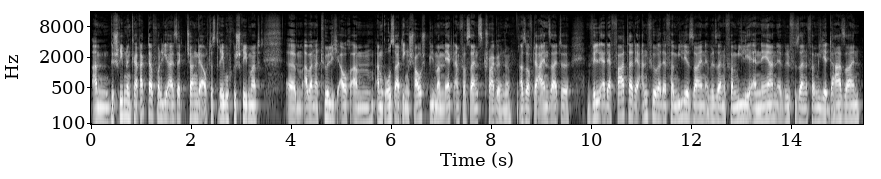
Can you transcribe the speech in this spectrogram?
am geschriebenen Charakter von Lee Isaac Chung, der auch das Drehbuch geschrieben hat, ähm, aber natürlich auch am, am großartigen Schauspiel. Man merkt einfach seinen Struggle. Ne? Also auf der einen Seite will er der Vater, der Anführer der Familie sein, er will seine Familie ernähren, er will für seine Familie da sein.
